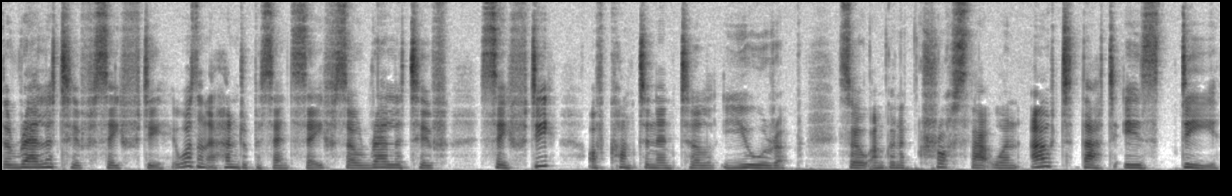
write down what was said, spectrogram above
the relative safety. It wasn't 100% safe, so relative safety of continental Europe. So I'm going to cross that one out. That is D.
